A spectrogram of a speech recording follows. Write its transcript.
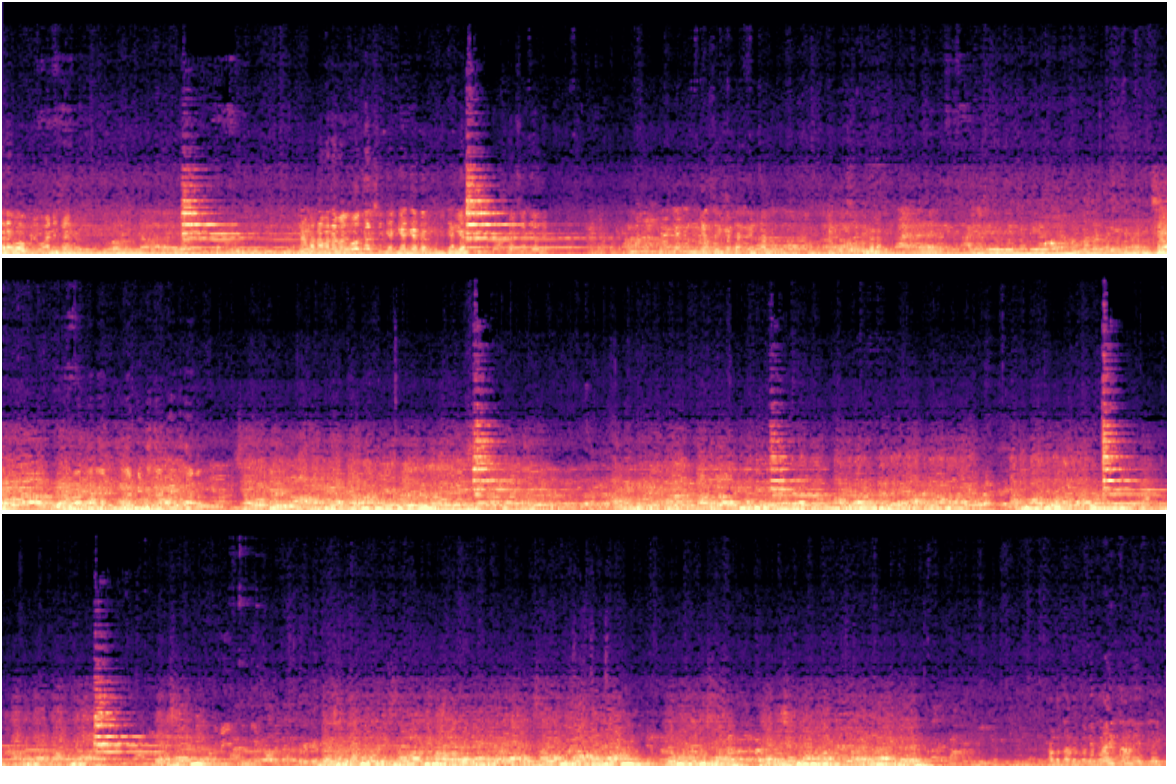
અરે બાપરે વાની સાહેબ આમાં તમારે ઓ દર્શન કે ક્યાં ક્યાં દર્શન દર્શન જોવે દર્શન કે પટકન ચાલો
